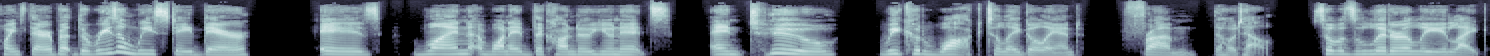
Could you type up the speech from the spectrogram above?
points there. But the reason we stayed there is one, I wanted the condo units, and two, we could walk to Legoland from the hotel. So it was literally like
